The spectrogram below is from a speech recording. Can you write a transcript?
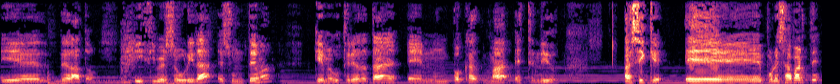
y, eh, de datos y ciberseguridad es un tema que me gustaría tratar en, un podcast más extendido. Así que, eh, por esa parte,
